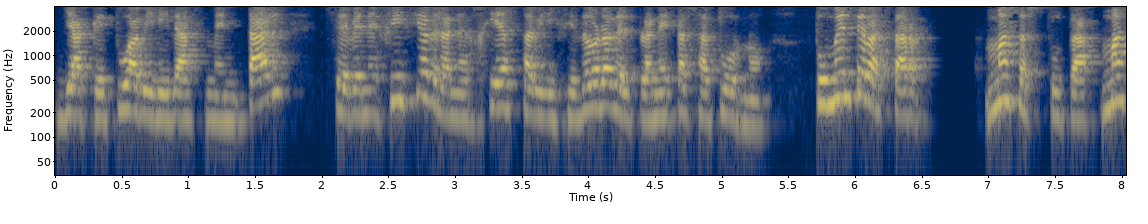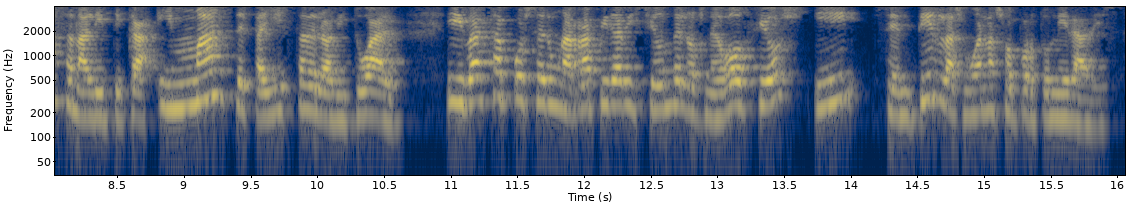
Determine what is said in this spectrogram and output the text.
ya que tu habilidad mental se beneficia de la energía estabilizadora del planeta Saturno. Tu mente va a estar más astuta, más analítica y más detallista de lo habitual, y vas a poseer una rápida visión de los negocios y sentir las buenas oportunidades.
